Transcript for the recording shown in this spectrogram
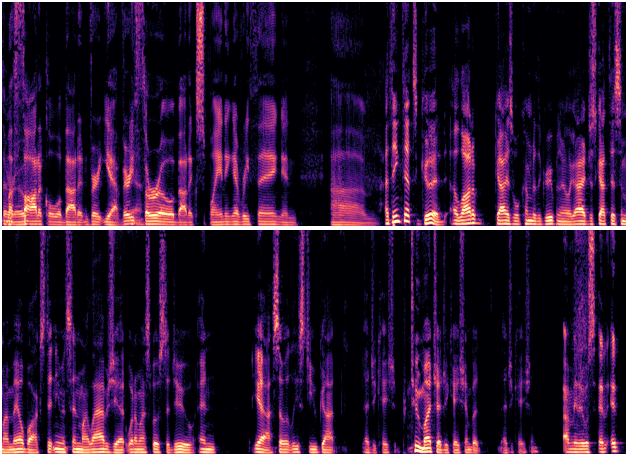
Thorough. methodical about it and very yeah very thorough about explaining everything and um I think that's good. A lot of guys will come to the group and they're like, I just got this in my mailbox, didn't even send my labs yet. What am I supposed to do? And yeah, so at least you got education. Too much education, but education. i mean it was and it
